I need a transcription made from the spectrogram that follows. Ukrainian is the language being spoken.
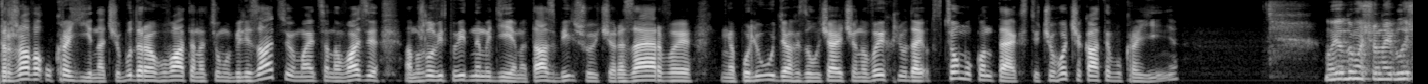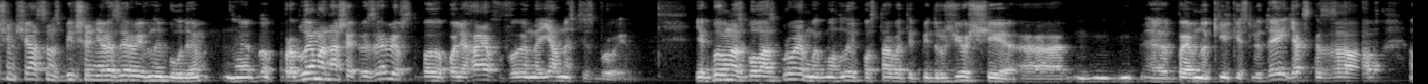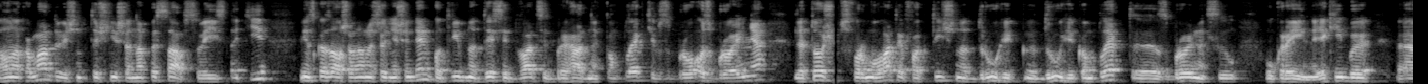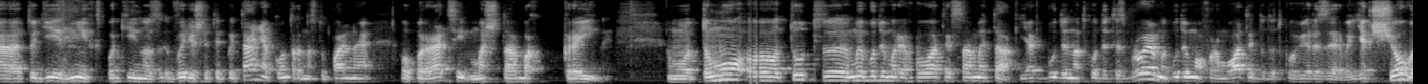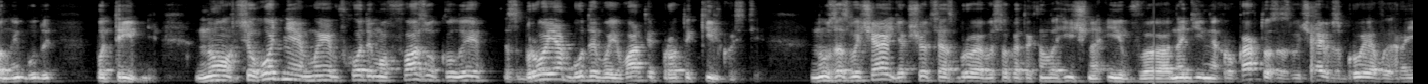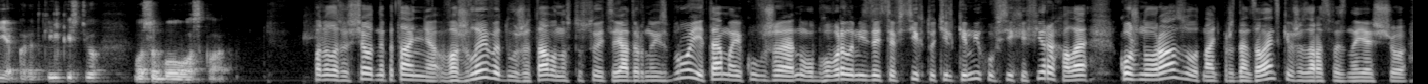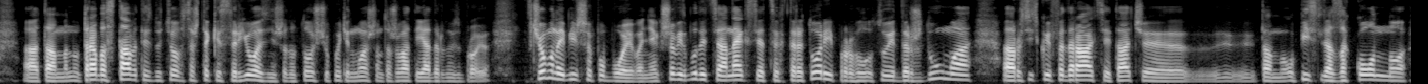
держава Україна чи буде реагувати на цю мобілізацію? Мається на увазі, можливо, відповідними діями, та збільшуючи резерви по людях, залучаючи нових людей. От в цьому контексті чого чекати в Україні? Ну, я думаю, що найближчим часом збільшення резервів не буде. Е, Проблема наших резервів п- полягає в наявності зброї. Якби у нас була зброя, ми могли поставити під ружьо ще е, е, певну кількість людей. Як сказав головнокомандувач, точніше написав в своїй статті. Він сказав, що нам на сьогоднішній день потрібно 10-20 бригадних комплектів збро- озброєння для того, щоб сформувати фактично другий, другий комплект е, збройних сил України, який би е, тоді міг спокійно вирішити питання контрнаступальної операції в масштабах країни. От, тому о, тут е, ми будемо реагувати саме так: як буде надходити зброя, ми будемо формувати додаткові резерви, якщо вони будуть потрібні. Ну сьогодні ми входимо в фазу, коли зброя буде воювати проти кількості. Ну зазвичай, якщо ця зброя високотехнологічна і в е, надійних руках, то зазвичай зброя виграє перед кількістю особового складу. Пане Олеже, ще одне питання важливе дуже. Та воно стосується ядерної зброї. Тема, яку вже ну обговорили, мені здається, всі, хто тільки міг у всіх ефірах. Але кожного разу, от навіть президент Зеленський вже зараз визнає, що там ну треба ставитись до цього все ж таки серйозніше, до того, що Путін може шантажувати ядерною зброєю. В чому найбільше побоювання? Якщо відбудеться анексія цих територій, проголосує Держдума Російської Федерації, та чи е, там опісля законно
